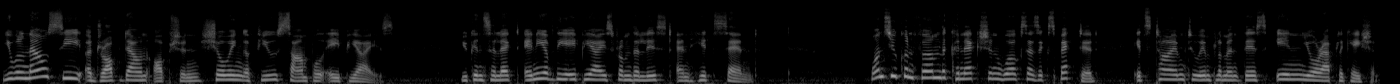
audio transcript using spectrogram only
You will now see a drop-down option showing a few sample APIs. You can select any of the APIs from the list and hit Send. Once you confirm the connection works as expected, it's time to implement this in your application.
